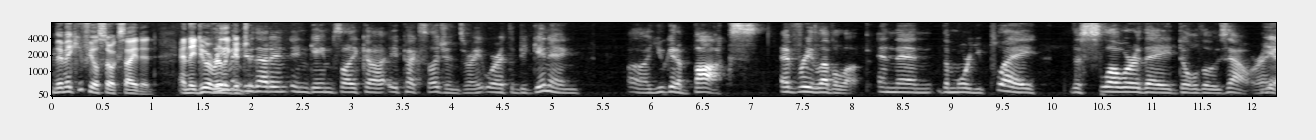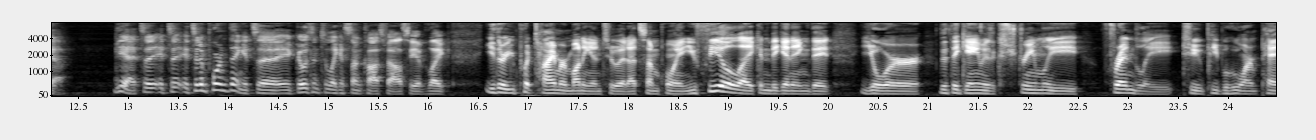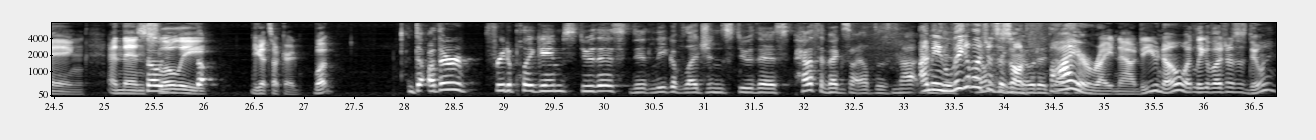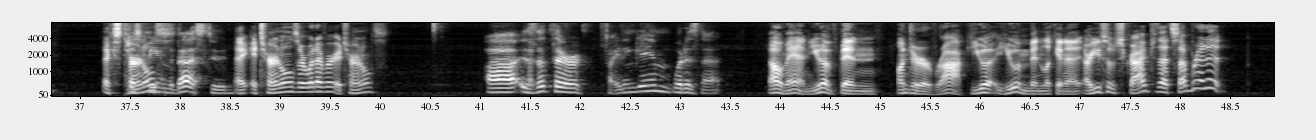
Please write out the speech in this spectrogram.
they make you feel so excited and they do a They really good do that in, in games like uh, Apex Legends, right? Where at the beginning, uh, you get a box every level up, and then the more you play, the slower they dole those out, right? Yeah, yeah. It's a it's a it's an important thing. It's a it goes into like a sunk cost fallacy of like either you put time or money into it at some point. You feel like in the beginning that your that the game is extremely friendly to people who aren't paying, and then So slowly the- you get suckered. What? The other free to play games do this. Did League of Legends do this? Path of Exile does not. I do mean, this. League of Legends is on Dota fire right now. Do you know what League of Legends is doing? Just being the best, dude. Eternals or whatever. Eternals. Uh, is that their fighting game? What is that? Oh man, you have been under a rock. You you haven't been looking at. Are you subscribed to that subreddit?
